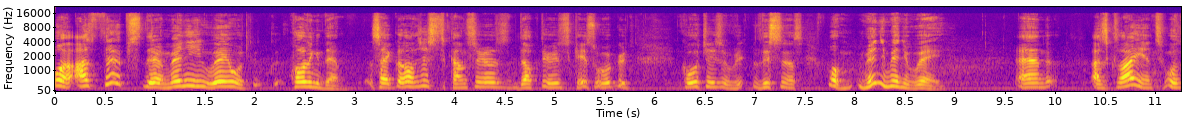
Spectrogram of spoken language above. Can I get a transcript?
well, as therapists, there are many ways of calling them. Psychologists, counselors, doctors, caseworkers, coaches, listeners, well, many, many ways. And as clients, well,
